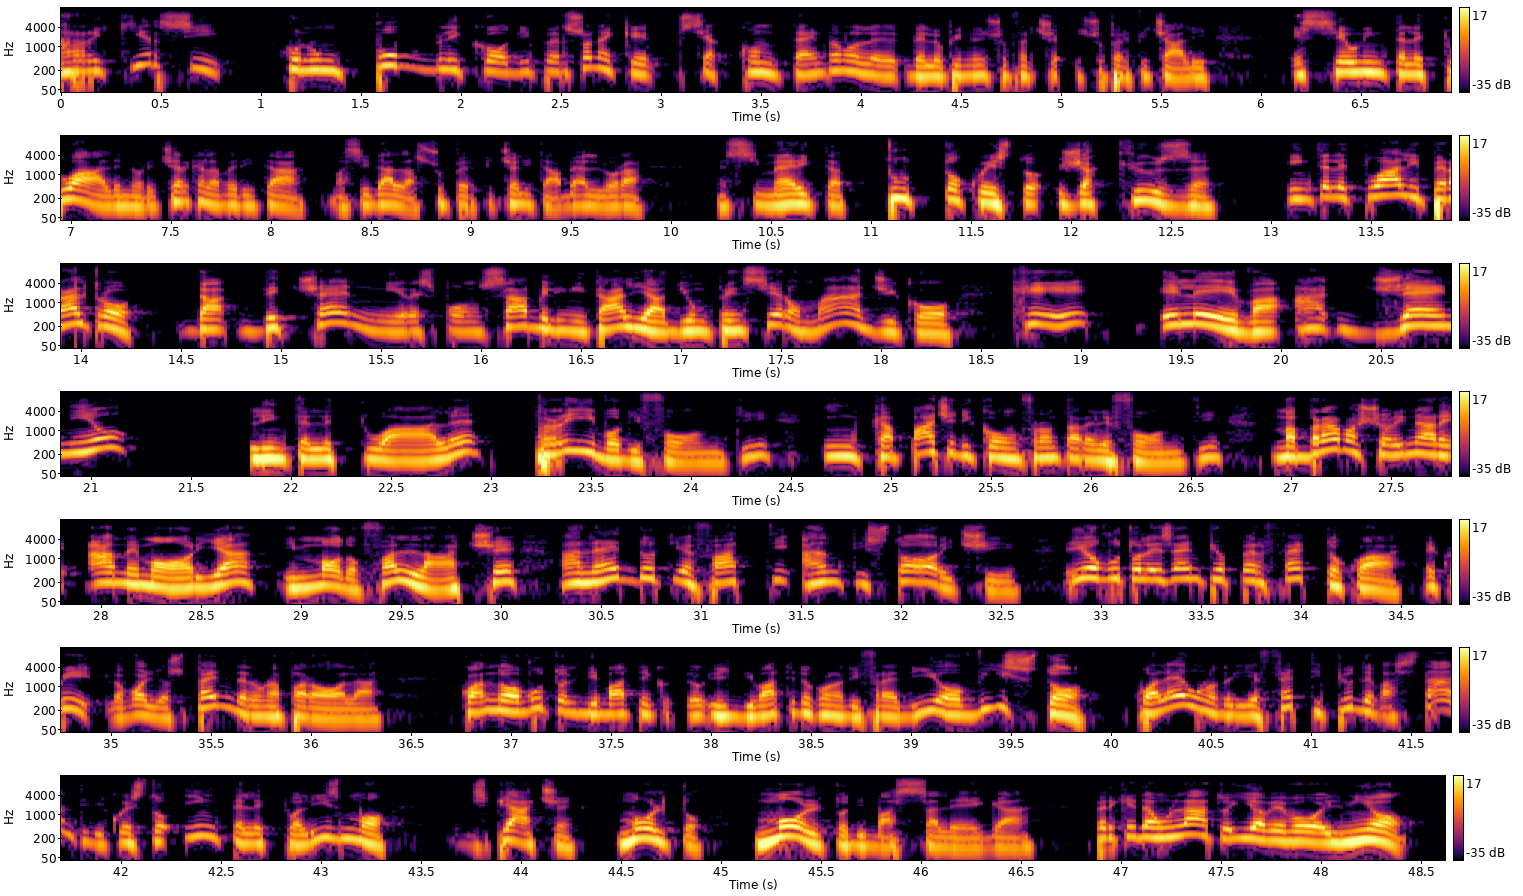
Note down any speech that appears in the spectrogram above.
arricchirsi con un pubblico di persone che si accontentano le, delle opinioni super, superficiali e se un intellettuale non ricerca la verità ma si dà la superficialità, beh allora eh, si merita tutto questo j'accuse. Intellettuali peraltro da decenni responsabili in Italia di un pensiero magico che eleva a genio l'intellettuale privo di fonti, incapace di confrontare le fonti, ma bravo a sciorinare a memoria, in modo fallace, aneddoti e fatti antistorici. E io ho avuto l'esempio perfetto qua, e qui lo voglio spendere una parola. Quando ho avuto il dibattito, il dibattito con la Di Freddi, io ho visto qual è uno degli effetti più devastanti di questo intellettualismo, mi dispiace, molto, molto di bassa lega. Perché da un lato io avevo il mio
